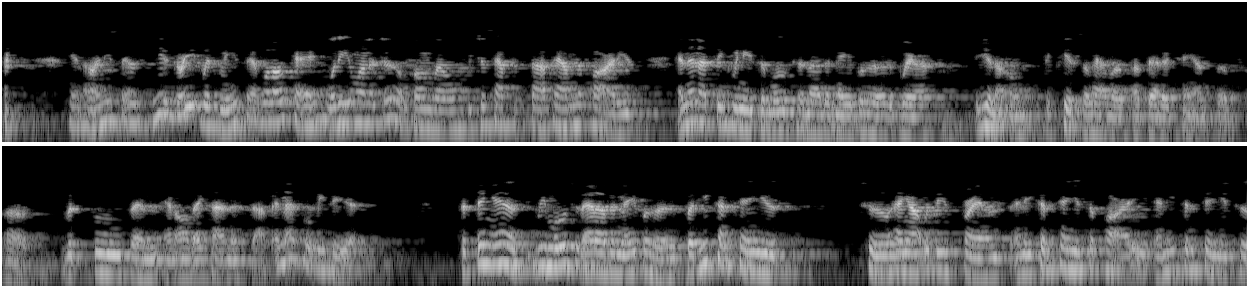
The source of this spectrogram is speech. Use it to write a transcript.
you know, and he says, he agreed with me. He said, well, okay, what do you want to do? I'm going, well, we just have to stop having the parties and then I think we need to move to another neighborhood where, you know, the kids will have a, a better chance of, uh, with schools and, and all that kind of stuff. And that's what we did. The thing is, we moved to that other neighborhood, but he continued to hang out with these friends, and he continued to party, and he continued to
